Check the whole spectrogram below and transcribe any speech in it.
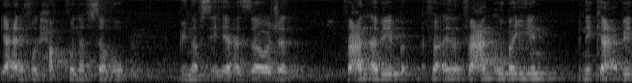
يعرف الحق نفسه بنفسه عز وجل. فعن أبي فعن أبي بن كعب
